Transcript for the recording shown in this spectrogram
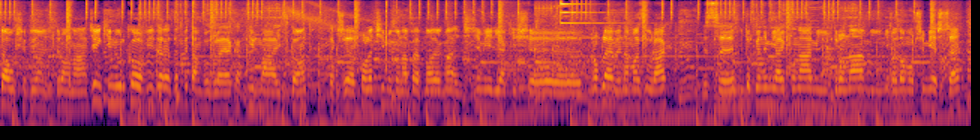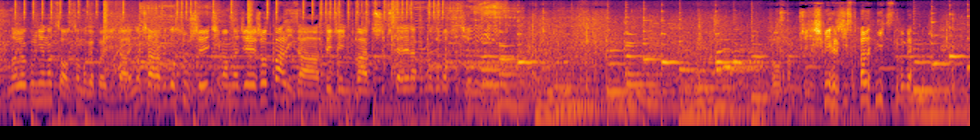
udało się wyjąć drona. Dzięki Nurkowi, zaraz zapytam w ogóle jaka firma i skąd. Także polecimy go na pewno, jak będziecie mieli jakieś e, problemy na Mazurach z utopionymi iPhone'ami, dronami, nie wiadomo czym jeszcze. No i ogólnie no co, co mogę powiedzieć dalej? No trzeba go suszyć i mam nadzieję, że odpali za tydzień, dwa, trzy, cztery, na pewno zobaczycie. O, tam przy nie śmierdzi spalenizną jakąś.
